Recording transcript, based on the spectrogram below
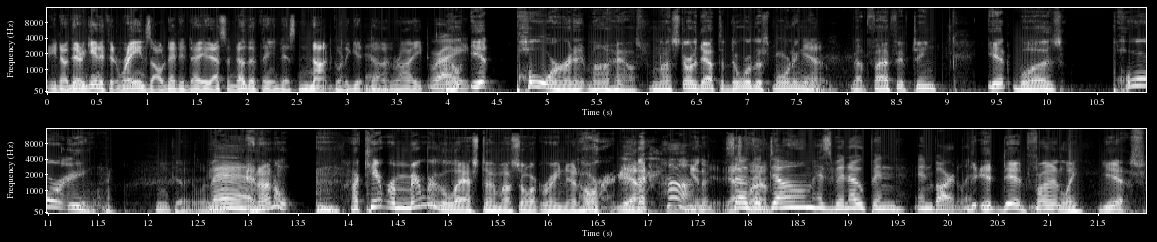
You know, there again, if it rains all day today, that's another thing that's not going to get done. Right. Right. Well, it poured at my house when I started out the door this morning. Yeah. at about five fifteen, it was pouring, Okay. well, Man. and I don't. I can't remember the last time I saw it rain that hard. yeah. Huh. You know? So the I'm- dome has been opened in Bartlett. It did finally. Yes.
